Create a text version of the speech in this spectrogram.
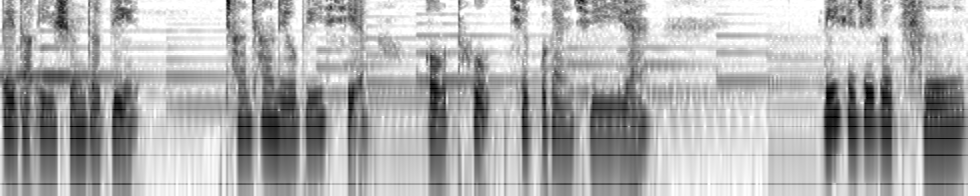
累到一身的病，常常流鼻血、呕吐，却不敢去医院。理解这个词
